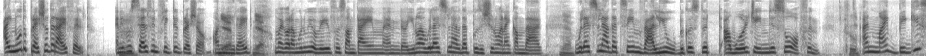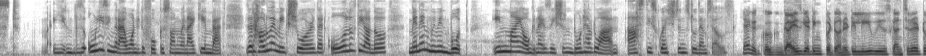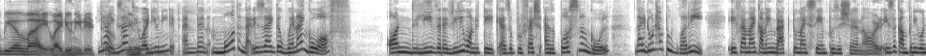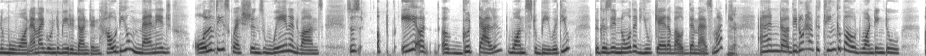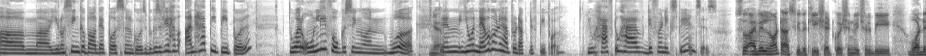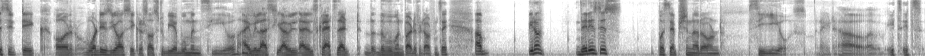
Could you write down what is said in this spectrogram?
I know the pressure that I felt. And it was self-inflicted pressure on Yeah, me, right? yeah. Oh my God, I'm going to be away for some time, and uh, you know, will I still have that position when I come back? Yeah. Will I still have that same value because the our world changes so often? True. And my biggest, the only thing that I wanted to focus on when I came back is that how do I make sure that all of the other men and women both in my organization don't have to a- ask these questions to themselves. Yeah, guys getting paternity leave is considered to be a why. Why do you need it? Yeah, Uh, exactly. in- Why do you need it? And then more than that, it's like that when I go off on the leave that I really want to take as a profession, as a personal goal, then I don't have to worry if am I coming back to my same position or is the company going to move on? Am I going to be redundant? How do you manage all of these questions way in advance? So a a good talent wants to be with you because they know that you care about them as much, Yeah. and uh, they don't have to think about wanting to, um, uh, you know, think about their personal goals. Because if you have unhappy people who are only focusing on work, Yeah. then you are never going to have productive people. You have to have different experiences. So I will not ask you the cliched question, which will be, what does it take, or what is your secret sauce to be a woman CEO? I will ask you. I will. I will scratch that the, the woman part of it off and say, uh, you know, there is this perception around CEOs, right? Uh, it's it's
